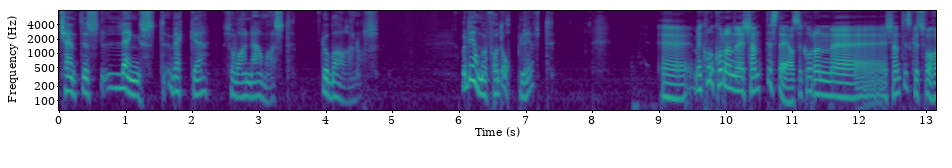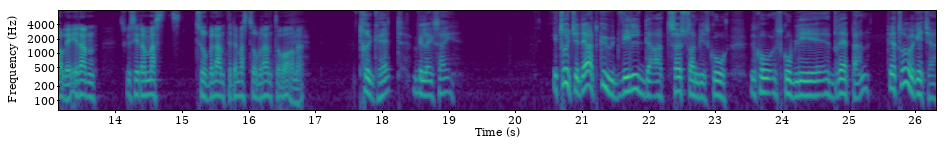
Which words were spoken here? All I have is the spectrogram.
kjentes lengst vekke, så var han nærmest. Da bar han oss. Og det har vi fått opplevd. Eh, men hvordan kjentes det? Altså, hvordan eh, kjentes gudsforholdet i den, si, den mest turbulente, de mest turbulente årene? Trygghet, vil jeg si. Jeg tror ikke det at Gud ville at søsteren min skulle, skulle, skulle, bli drepen. Det tror jeg ikke.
